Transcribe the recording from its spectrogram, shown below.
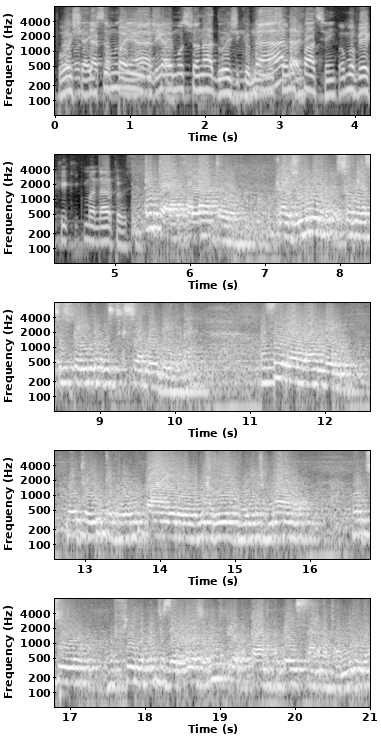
Poxa, você aí estamos me deixar ó. emocionado hoje, que eu me Nada. emociono fácil, hein? Vamos ver aqui o que que mandaram para você. Então, falar do pra Júnior, sou meio suspeita, visto que sou a mãe dele, né? Mas ele é um homem muito íntegro, um pai, um marido, um irmão, um tio, um filho muito zeloso, muito preocupado com o bem-estar da família,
